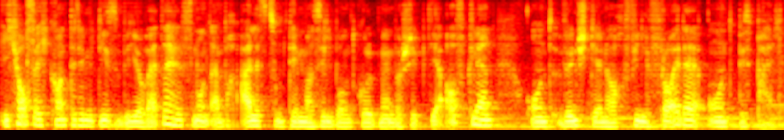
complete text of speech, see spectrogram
ich hoffe, ich konnte dir mit diesem Video weiterhelfen und einfach alles zum Thema Silber- und Gold-Membership dir aufklären und wünsche dir noch viel Freude und bis bald.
